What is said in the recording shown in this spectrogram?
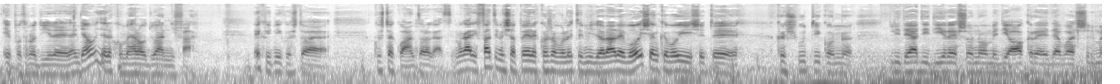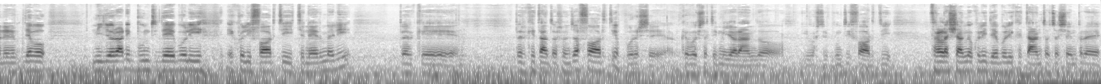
e potrò dire andiamo a vedere com'ero due anni fa. E quindi questo è, questo è quanto ragazzi. Magari fatemi sapere cosa volete migliorare voi, se anche voi siete cresciuti con l'idea di dire sono mediocre, devo, essere, devo migliorare i punti deboli e quelli forti tenermeli perché, perché tanto sono già forti oppure se anche voi state migliorando i vostri punti forti tralasciando quelli deboli che tanto c'è sempre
